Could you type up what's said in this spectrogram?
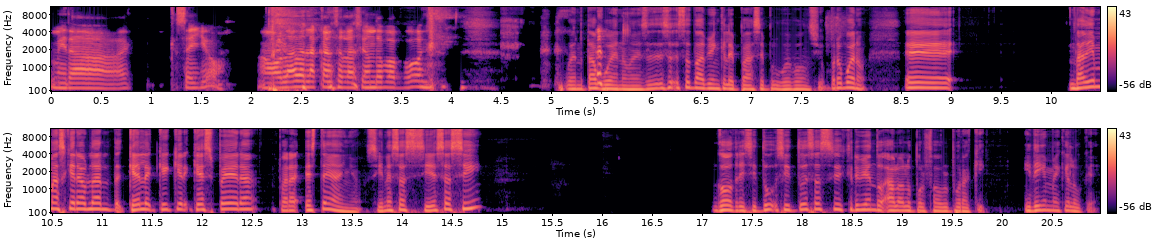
Mira, qué sé yo. Ahora de la cancelación de Bad. Bueno, está bueno eso. Eso, eso está bien que le pase por huevoncio. Pero bueno, eh, nadie más quiere hablar. de ¿Qué, le- qué, qué espera para este año? Si, no es, así, si es así, Godri, si tú, si tú estás escribiendo, háblalo por favor por aquí. Y dígame qué es lo que.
